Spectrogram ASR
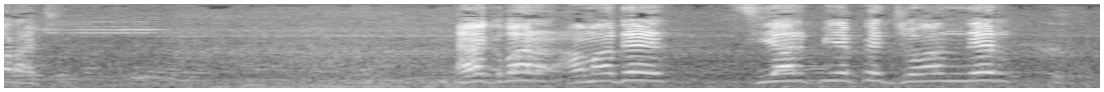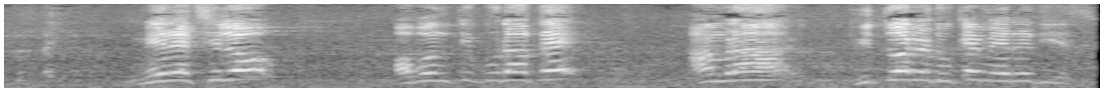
করাচি। একবার আমাদের সিআরপিএফ এর জওয়ানদের মেরেছিল অবন্তিপুরাতে আমরা ভিতরে ঢুকে মেরে দিয়েছি।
